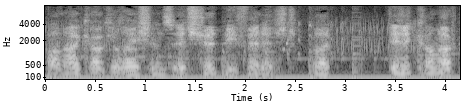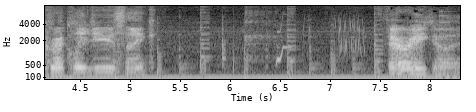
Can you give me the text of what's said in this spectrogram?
By my calculations, it should be finished, but did it come out correctly, do you think? Very good.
